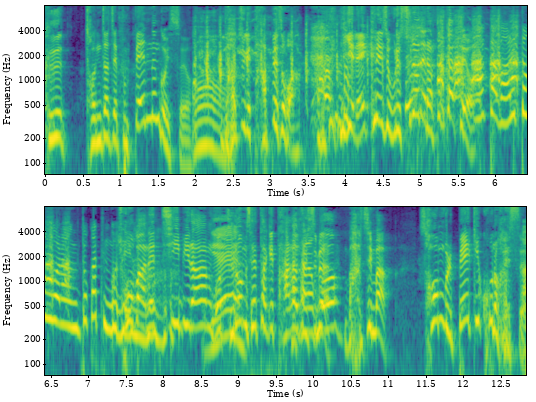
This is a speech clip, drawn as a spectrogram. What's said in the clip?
그, 전자제품 뺏는 거 있어요. 나중에 다 뺏어와. 이게 레크레이션 우리 수련회랑 똑같아요. 아까 말했던 거랑 똑같은 거네요. 초반에 TV랑 뭐 예. 드럼 세탁기 다 가지고 다 있으면? 마지막 선물 뺏기 코너가 있어요.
